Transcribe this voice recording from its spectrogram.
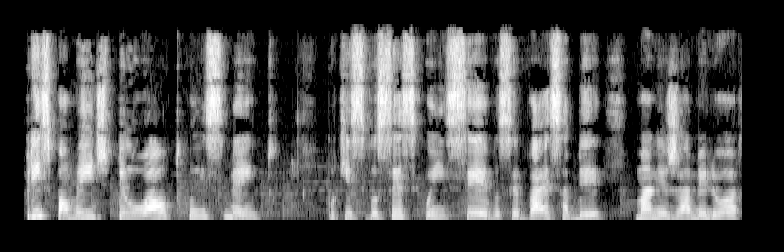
principalmente pelo autoconhecimento. Porque se você se conhecer, você vai saber manejar melhor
